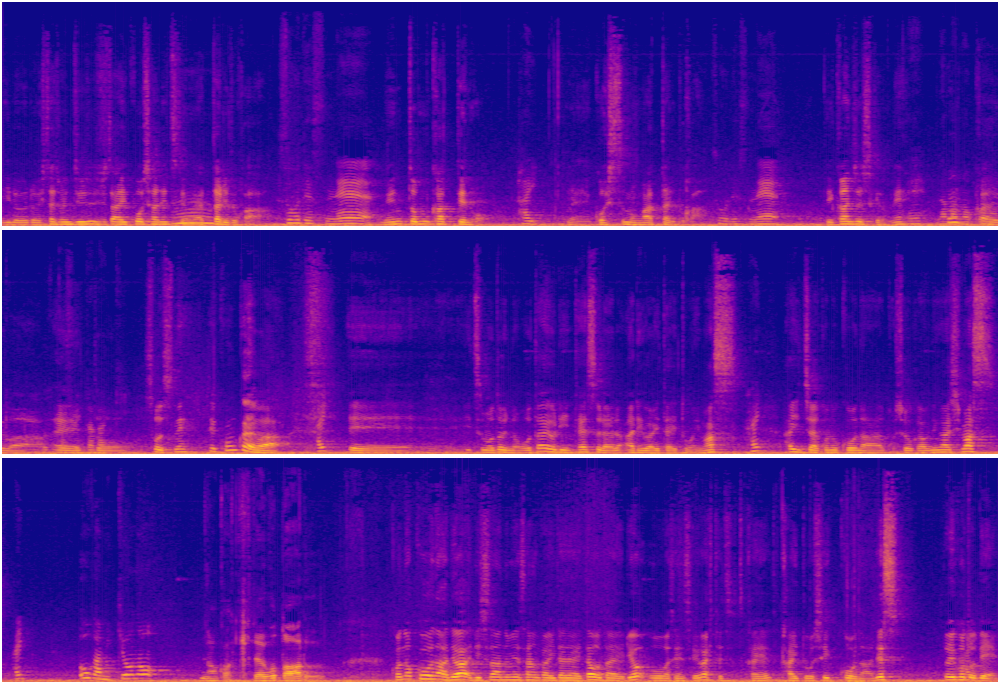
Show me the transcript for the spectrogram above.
ーいろいろ久しぶりに柔術愛好者列伝をやったりとか、そうですね。面と向かっての、はい。えーご質問があったりとか。そうですね。っていう感じですけどね。ね今声回はえーとそうですね。で今回は、はい。えーいつも通りのお便りに対するあれをやりたいと思います。はい。はいじゃあこのコーナーご紹介お願いします。はい。大賀美京のなんか聞きたいことある？このコーナーではリスナーの皆さんからいただいたお便りを大賀先生が一つずつ回回答していくコーナーです。ということで、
